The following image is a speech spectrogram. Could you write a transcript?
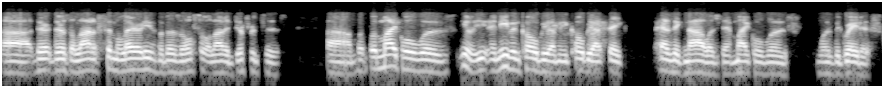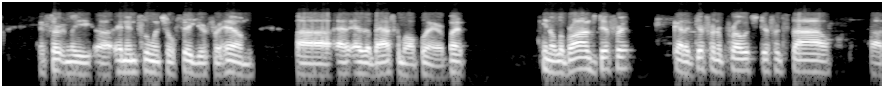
uh, there, there's a lot of similarities, but there's also a lot of differences. Uh, but but Michael was, you know, and even Kobe. I mean, Kobe, I think, has acknowledged that Michael was was the greatest, and certainly uh, an influential figure for him uh, as, as, a basketball player. But you know, LeBron's different, got a different approach, different style. Uh,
